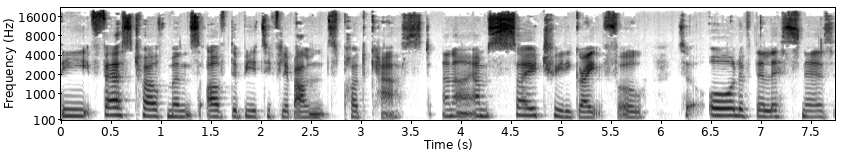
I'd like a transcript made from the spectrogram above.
the first 12 months of the Beautifully Balanced podcast. And I am so truly grateful to all of the listeners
